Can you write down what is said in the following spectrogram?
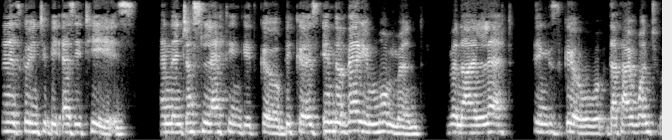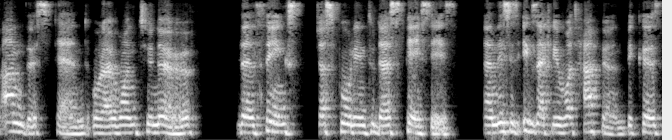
then it's going to be as it is. And then just letting it go. Because in the very moment when I let things go that I want to understand or I want to know, then things just fall into their spaces. And this is exactly what happened because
